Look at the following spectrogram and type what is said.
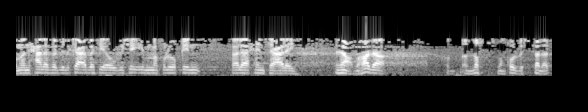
ومن حلف بالكعبة أو بشيء مخلوق فلا حنث عليه. نعم وهذا النص منقول بالسند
